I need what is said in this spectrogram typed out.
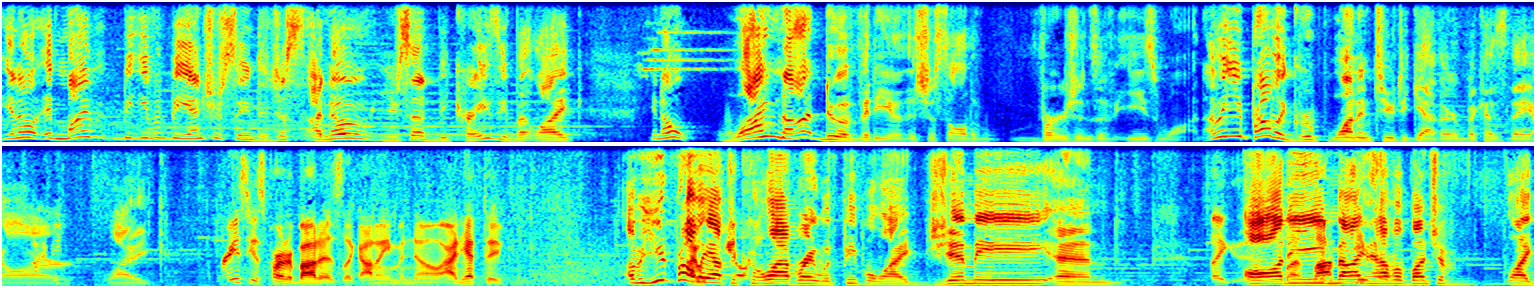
you know, it might be, even be interesting to just. I know you said be crazy, but like, you know, why not do a video that's just all the versions of Ys One? I mean, you probably group one and two together because they are like. The craziest part about it is like I don't even know. I'd have to. I mean, you'd probably have to collaborate with people like Jimmy and Like Audie might have a bunch of like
